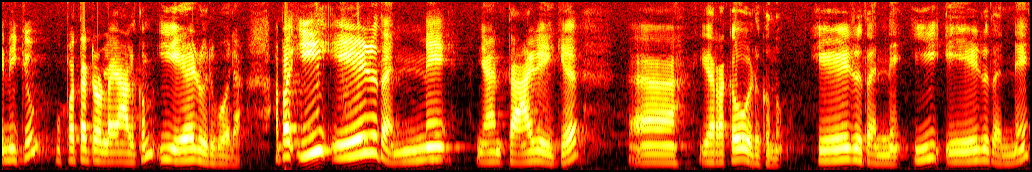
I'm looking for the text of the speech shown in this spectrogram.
എനിക്കും മുപ്പത്തെട്ടുള്ള ആൾക്കും ഈ ഏഴ് ഒരുപോലെ. അപ്പം ഈ ഏഴ് തന്നെ ഞാൻ താഴേക്ക് ഇറക്കവും എടുക്കുന്നു. ഏഴ് തന്നെ ഈ ഏഴ് തന്നെ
